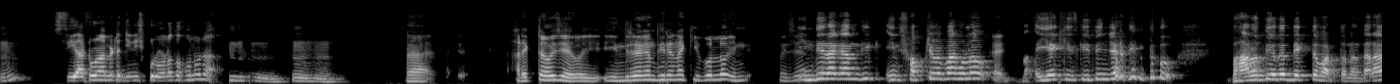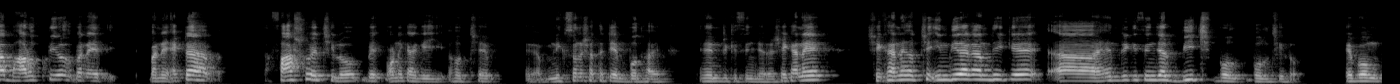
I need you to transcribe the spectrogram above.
হুম? সিয়াটো নামে একটা জিনিস করল না তখন ওরা? হুম হুম হুম হুম। আরেকটা ওই যে ওই ইন্দিরা গান্ধীরা না কি বলল? ওই যে? ইন্দিরা গান্ধী সবচেয়ে ব্যাপার হলো ইয়ে কি- কিসিঞ্জার কিন্তু ভারতীয়দের দেখতে পারতো না। তারা ভারতীয় মানে মানে একটা ফাঁস হয়েছিল অনেক আগেই হচ্ছে নিক্সনের সাথে টেপ বোধ হয় হেনরি কিসিঞ্জারের। সেখানে সেখানে হচ্ছে ইন্দিরা গান্ধীকে আহ হেনরি কিসিঞ্জার বিচ বলছিল। এবং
